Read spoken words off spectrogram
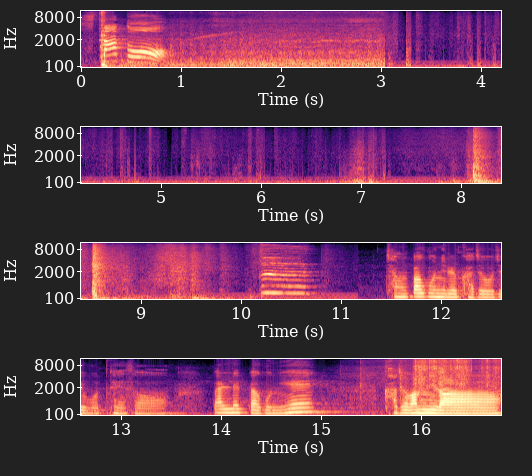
스타트! 장바구니를 가져오지 못해서 빨래바구니에 가져갑니다.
